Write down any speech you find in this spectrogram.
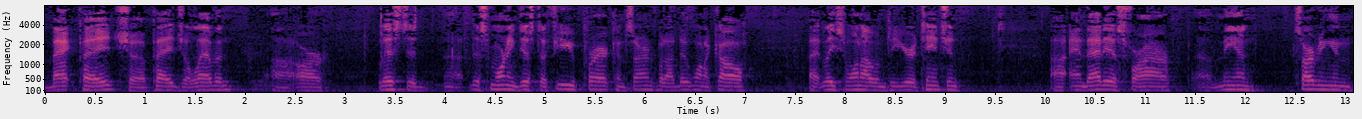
back page, uh, page 11, uh, are listed uh, this morning just a few prayer concerns, but I do want to call at least one of them to your attention, uh, and that is for our men serving in,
